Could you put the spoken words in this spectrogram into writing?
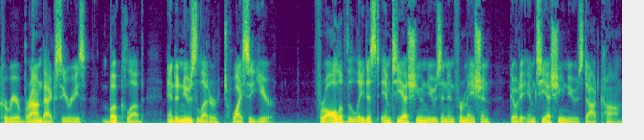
career brown bag series, book club, and a newsletter twice a year. For all of the latest MTSU news and information, go to mtsunews.com.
